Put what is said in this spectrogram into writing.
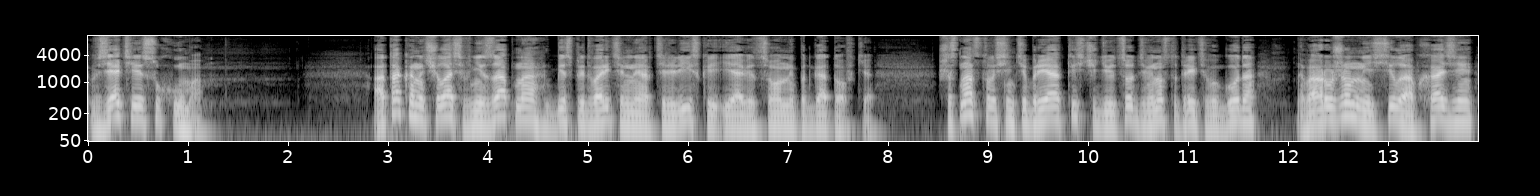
Взятие Сухума. Атака началась внезапно, без предварительной артиллерийской и авиационной подготовки. 16 сентября 1993 года вооруженные силы Абхазии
